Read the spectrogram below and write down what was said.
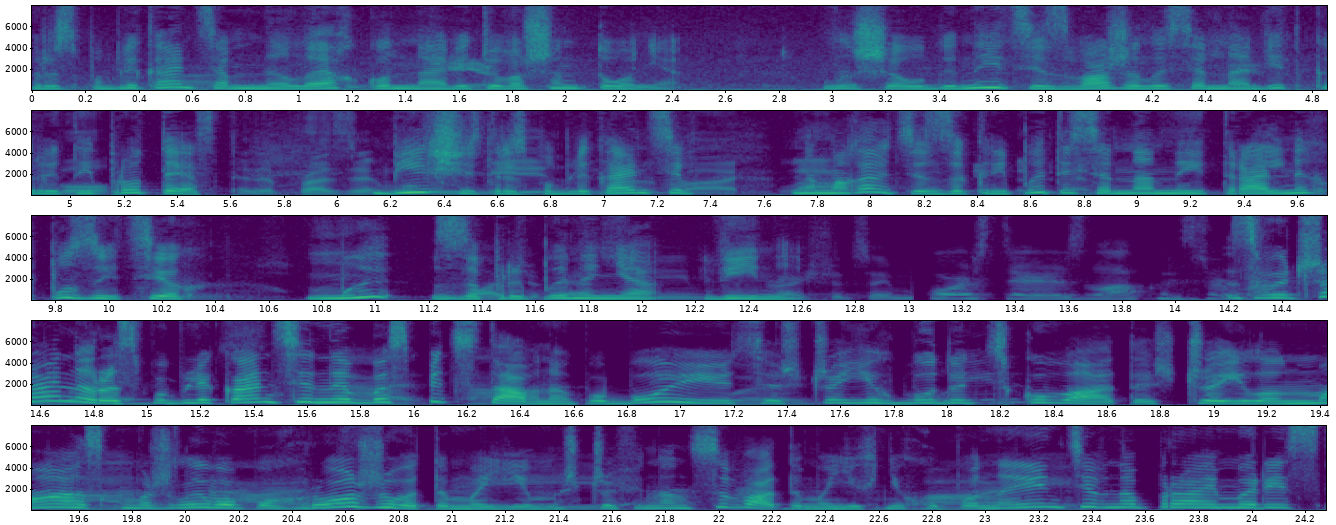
республіканцям нелегко навіть у Вашингтоні. Лише одиниці зважилися на відкритий протест. Більшість республіканців намагаються закріпитися на нейтральних позиціях. Ми за припинення війни. Звичайно, республіканці не безпідставно побоюються, що їх будуть цькувати, що Ілон Маск можливо погрожуватиме їм, що фінансуватиме їхніх опонентів на праймеріс,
